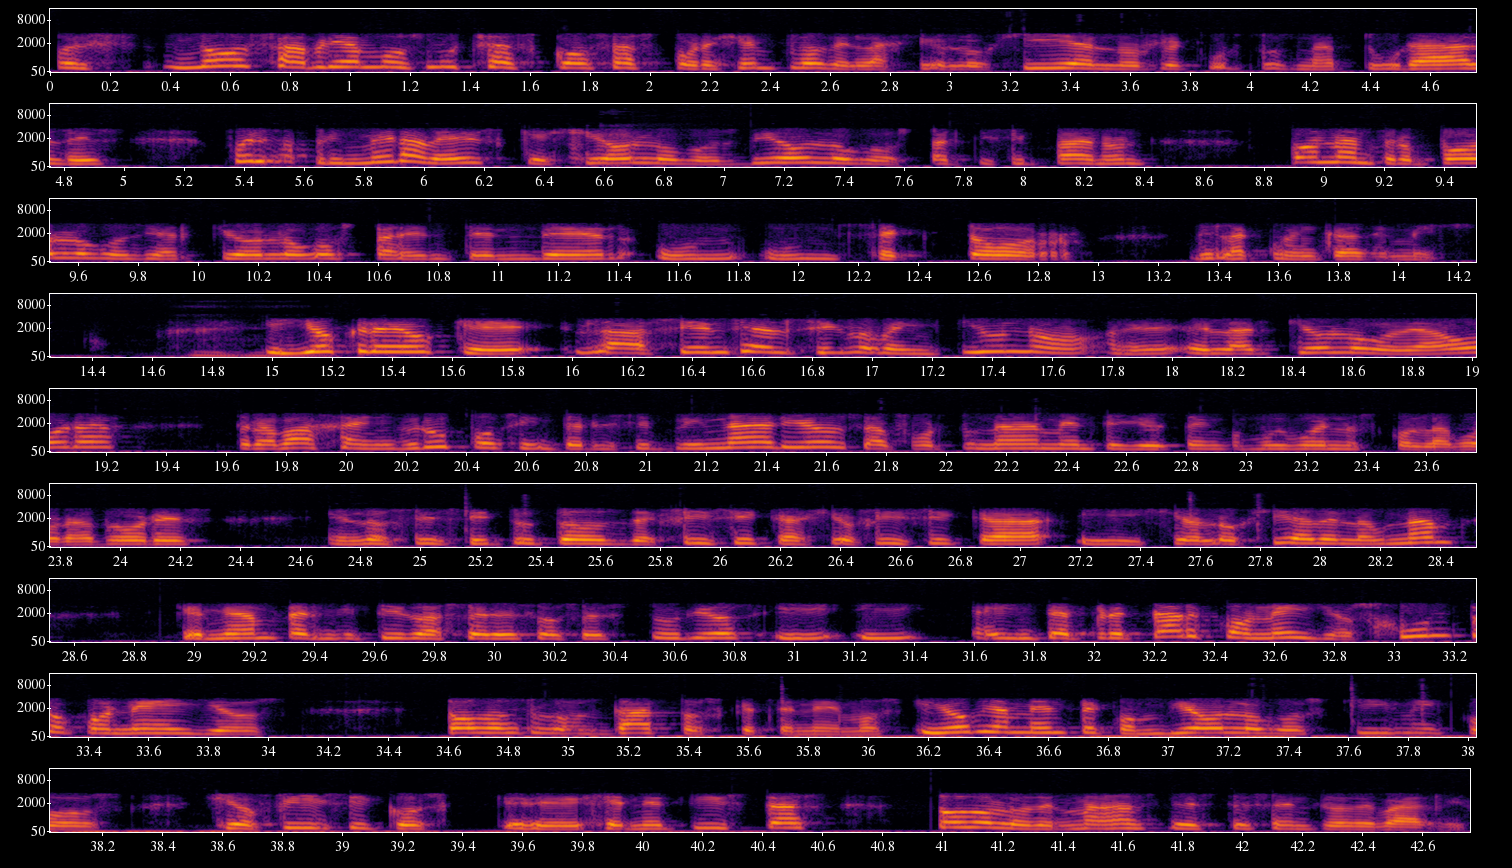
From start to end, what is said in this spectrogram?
pues no sabríamos muchas cosas, por ejemplo, de la geología, los recursos naturales. Fue la primera vez que geólogos, biólogos participaron con antropólogos y arqueólogos para entender un, un sector de la cuenca de México. Y yo creo que la ciencia del siglo XXI, eh, el arqueólogo de ahora, trabaja en grupos interdisciplinarios. Afortunadamente yo tengo muy buenos colaboradores en los institutos de física, geofísica y geología de la UNAM que me han permitido hacer esos estudios y, e interpretar con ellos, junto con ellos, todos los datos que tenemos. Y obviamente con biólogos, químicos, geofísicos, eh, genetistas, todo lo demás de este centro de barrio.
